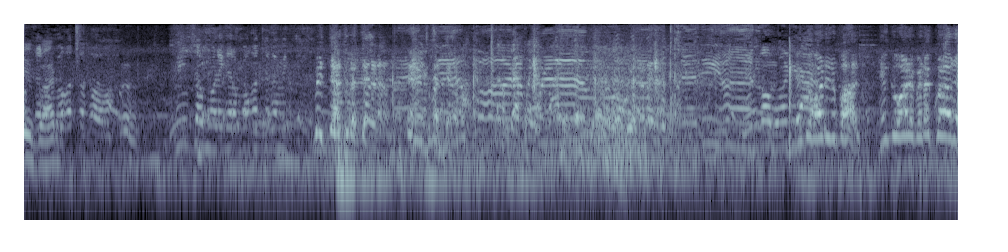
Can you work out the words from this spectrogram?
எப்படி பார். மீசம் முளைக்கிற முகத்துல எங்க ஓடி எங்க ஓடி விடக்கூடாது?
